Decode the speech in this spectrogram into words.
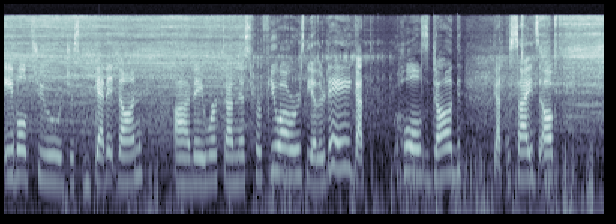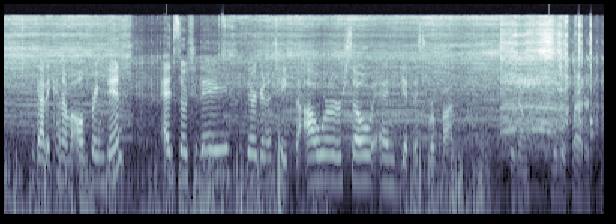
able to just get it done. Uh, they worked on this for a few hours the other day, got the holes dug, got the sides up, got it kind of all framed in. And so today they're gonna take the hour or so and get this roof on. Go down a little bit flatter.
